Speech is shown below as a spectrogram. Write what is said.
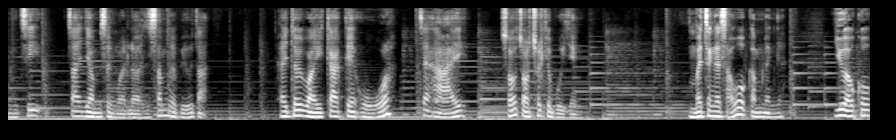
認知。责任成为良心嘅表达，系对维格嘅我即系我所作出嘅回应，唔系净系守个禁令嘅，要有个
